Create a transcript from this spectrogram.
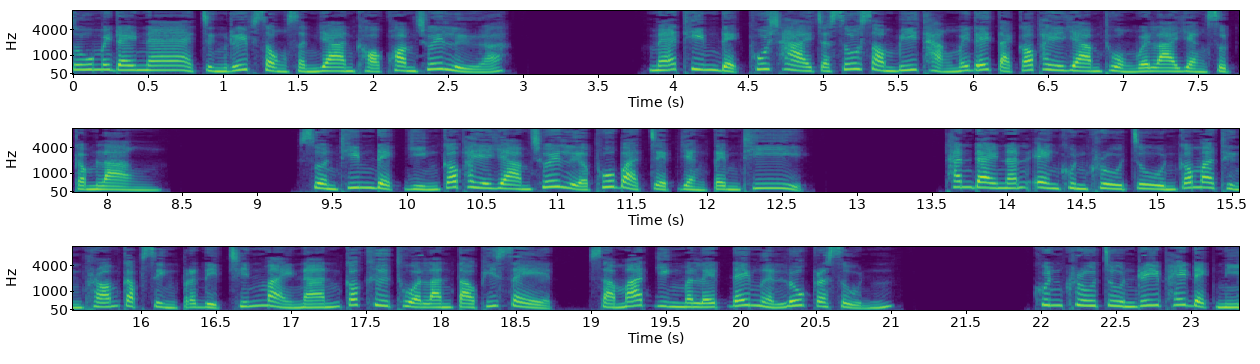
สู้ไม่ได้แน่ จึงรีบส่งสัญญาณขอความช่วยเหลือ แม้ทีมเด็กผู้ชายจะสู้ซอมบี้ถังไม่ได้แต่ก็พยายามถ่วงเวลาอย่างสุดกำลัง ส่วนทีมเด็กหญิงก็พยายามช่วยเหลือผู้บาดเจ็บอย่างเต็มที่ ทันใดนั้นเองคุณครูจูนก็มาถึงพร้อมกับสิ่งประดิษฐ์ชิ้นใหม่นั้น ก็คือถั่วลันเตาพิเศษ สามารถยิงเมล็ดได้เหมือนลูกกระสุน คุณครูจูนรีบให้เด็กหนี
